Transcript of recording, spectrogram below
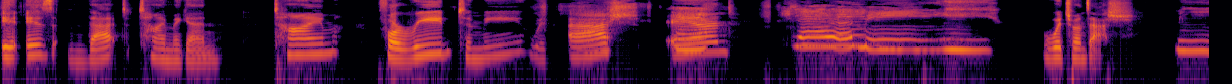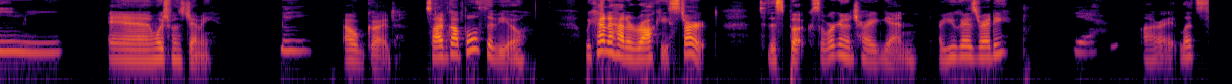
It is that time again. Time for Read to Me with Ash and. Jamie. Which one's Ash? Me, And which one's Jemmy? me, Oh, good. So I've got both of you. We kind of had a rocky start to this book, so we're going to try again. Are you guys ready? Yeah. All right, let's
